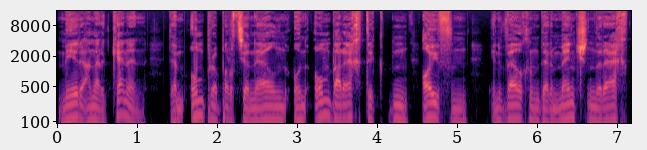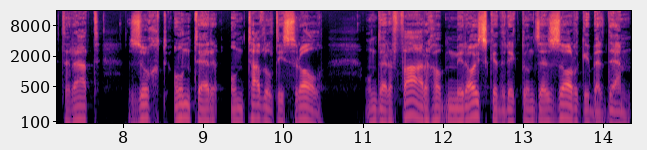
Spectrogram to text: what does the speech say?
Wir anerkennen dem unproportionellen und unberechtigten Eufen, in welchem der Menschenrechtsrat sucht unter und tadelt Israel, und der Fahr haben wir ausgedrückt unsere Sorge über dem.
